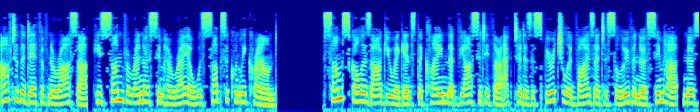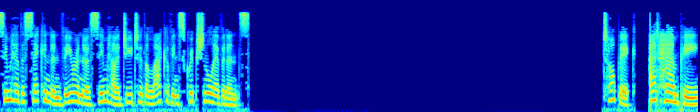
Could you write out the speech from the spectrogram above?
After the death of Narasa, his son Varanarasimha Raya was subsequently crowned. Some scholars argue against the claim that Vyasatirtha acted as a spiritual advisor to Saluva Nrsimha, Nrsimha II and Veera Nrsimha due to the lack of inscriptional evidence. At Hampi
